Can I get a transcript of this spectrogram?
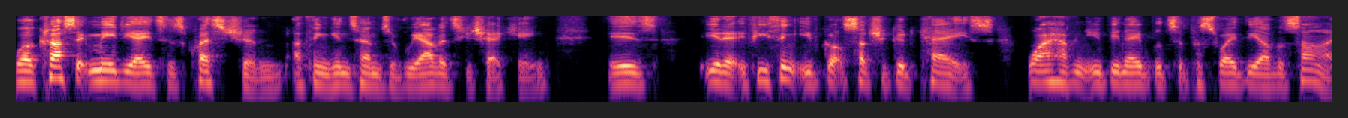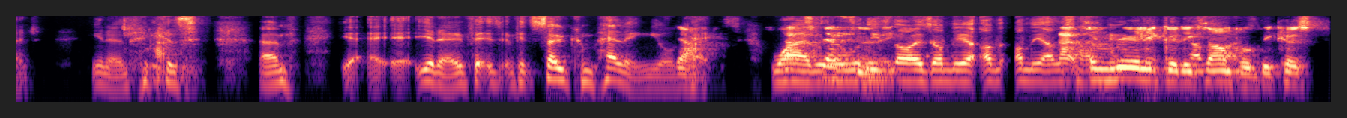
Well, classic mediator's question, I think, in terms of reality checking, is you know if you think you've got such a good case, why haven't you been able to persuade the other side? you know, because um, yeah, eh, eh, you know, if it's, if it's so compelling your yeah, case, why are there all these lawyers on the on, on the other that's side? That's a really good example because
